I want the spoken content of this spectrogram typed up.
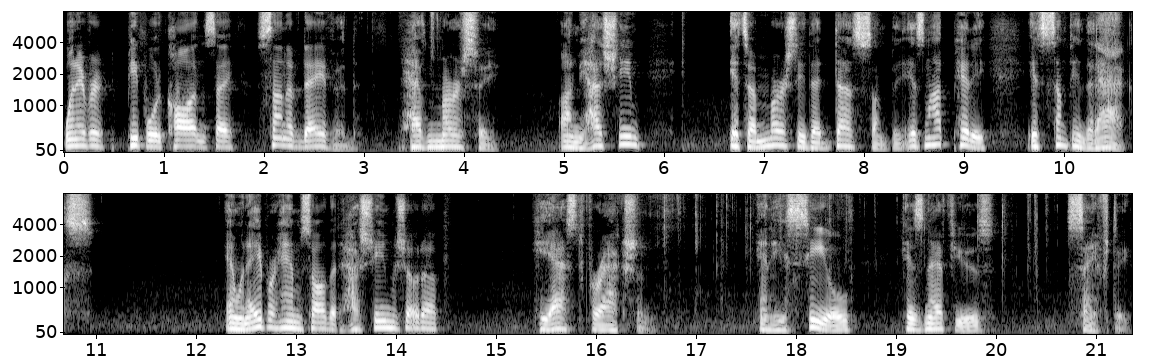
Whenever people would call it and say, Son of David, have mercy on me. Hashem, it's a mercy that does something. It's not pity, it's something that acts. And when Abraham saw that Hashem showed up, he asked for action. And he sealed his nephew's safety.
